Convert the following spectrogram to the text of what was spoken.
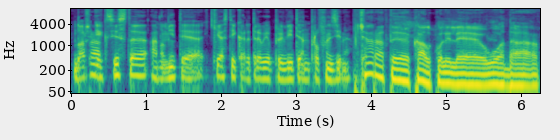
Doar că da. există anumite chestii care trebuie privite în profunzime. Ce arată calculele ODA?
